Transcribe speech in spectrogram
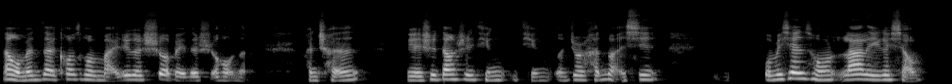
那我们在 Costco 买这个设备的时候呢，很沉，也是当时挺挺就是很暖心。我们先从拉了一个小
